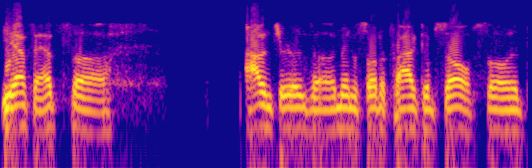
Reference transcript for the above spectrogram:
Yes, that's uh, Oettinger is a Minnesota product himself, so it's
